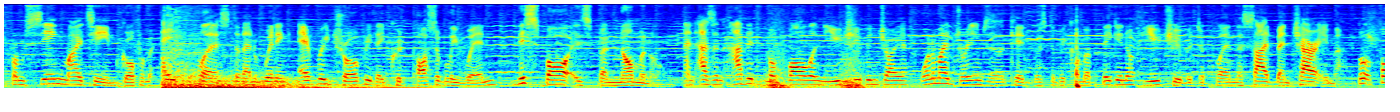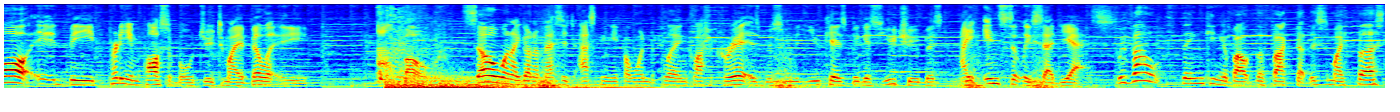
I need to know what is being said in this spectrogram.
From seeing my team go from 8th place to then winning every trophy they could possibly win, this sport is phenomenal. And as an avid football and YouTube enjoyer, one of my dreams as a kid was to become a big enough YouTuber to play in the Sidemen charity match. But thought it'd be pretty impossible due to my ability at both. So when I got a message asking if I wanted to play in Clash of Creators with some of the UK's biggest YouTubers, I instantly said yes. Without thinking about the fact that this is my first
